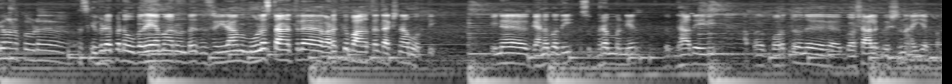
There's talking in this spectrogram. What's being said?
മൂർത്തികളാണ് ഇപ്പോൾ ഇവിടെ? ഇവിടെ പെട്ട ഉപദേയന്മാരുണ്ട്. ശ്രീരാമ മൂലസ്ഥാനത്തിലെ വടക്ക് ഭാഗത്തെ ദക്ഷിണാമൂർത്തി. പിന്നെ ഗണപതി സുബ്രഹ്മണ്യൻ ദുർഗാദേവി അപ്പോൾ പുറത്ത് നിന്ന് ഗോശാലകൃഷ്ണൻ അയ്യപ്പൻ.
